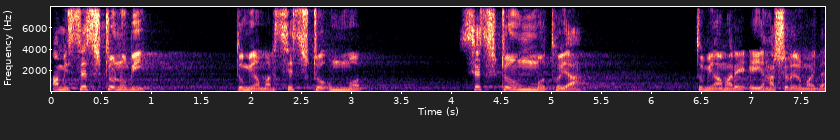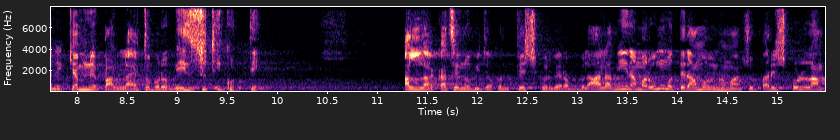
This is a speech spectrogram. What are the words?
আমি শ্রেষ্ঠ নবী। তুমি আমার শ্রেষ্ঠ উম্মত। শ্রেষ্ঠ উম্মত হইয়া তুমি আমার এই হাসরের ময়দানে কেমনে পারলা এত বড় বেইজ্জতি করতে? আল্লাহর কাছে নবী যখন পেশ করবে, রব্বুল আলমিন, আমার উম্মতের আমল নামা সুপারিশ করলাম।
